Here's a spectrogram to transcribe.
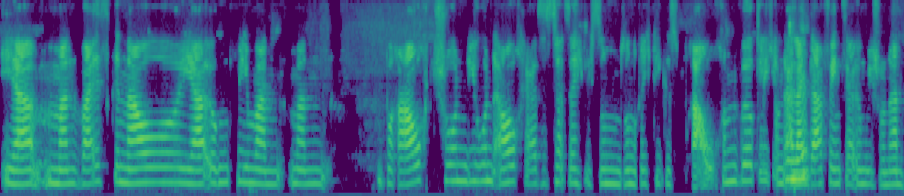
ja, man weiß genau, ja, irgendwie, man, man braucht schon die Hunde auch. Ja, es ist tatsächlich so ein, so ein richtiges Brauchen wirklich. Und mhm. allein da fängt es ja irgendwie schon an,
